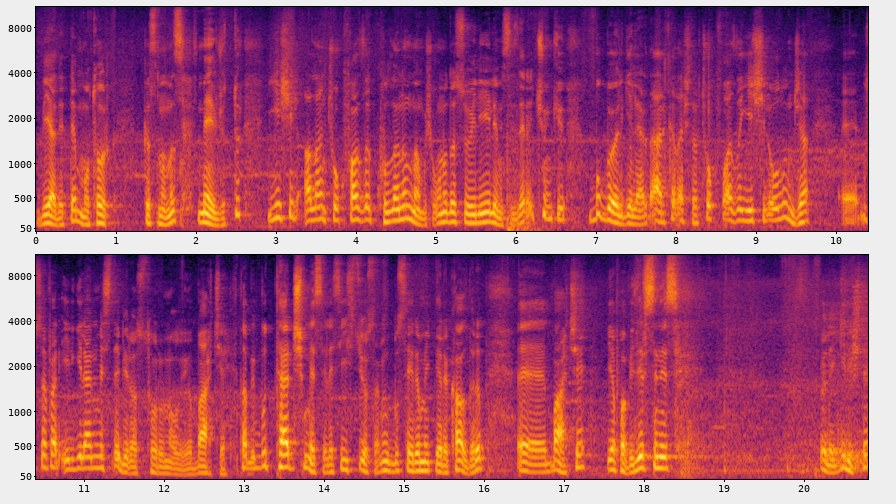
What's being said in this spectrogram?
bir adet de motor kısmımız mevcuttur. Yeşil alan çok fazla kullanılmamış. Onu da söyleyelim sizlere. Çünkü bu bölgelerde arkadaşlar çok fazla yeşil olunca e, bu sefer ilgilenmesi de biraz sorun oluyor bahçe. Tabi bu tercih meselesi istiyorsanız bu seramikleri kaldırıp e, bahçe yapabilirsiniz. Böyle girişte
